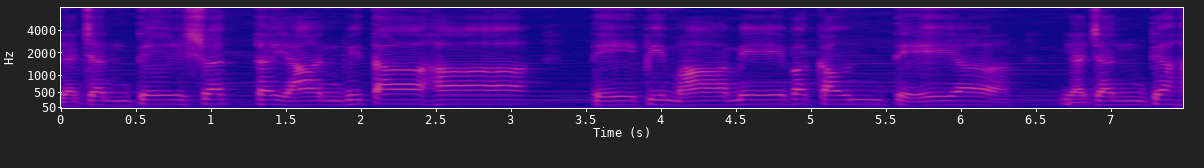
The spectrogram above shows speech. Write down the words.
यजन्ते श्रद्धयान्विताः। तेऽपि मामेव कौन्तेय यजन्त्यः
